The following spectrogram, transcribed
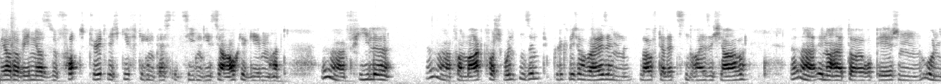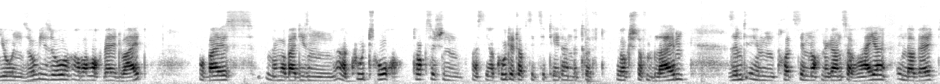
mehr oder weniger sofort tödlich giftigen Pestiziden, die es ja auch gegeben hat, viele vom Markt verschwunden sind, glücklicherweise im Laufe der letzten 30 Jahre. innerhalb der Europäischen Union sowieso, aber auch weltweit. Wobei es, wenn wir bei diesen akut hochtoxischen, was die akute Toxizität anbetrifft, Wirkstoffen bleiben, sind eben trotzdem noch eine ganze Reihe in der Welt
